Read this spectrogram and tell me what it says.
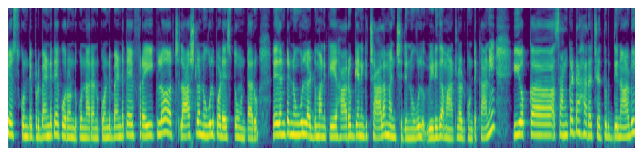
చేసుకుంటే ఇప్పుడు బెండకాయ కూర వండుకున్నారనుకోండి. బెండకాయ ఫ్రైలో లాస్ట్లో నువ్వులు పొడేస్తూ ఉంటారు. లేదంటే నువ్వుల లడ్డు మనకి ఆరోగ్యానికి చాలా మంచిది నువ్వులు విడిగా మాట్లాడుకుంటే. కానీ ఈ యొక్క సంకటహర చతుర్థి నాడు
